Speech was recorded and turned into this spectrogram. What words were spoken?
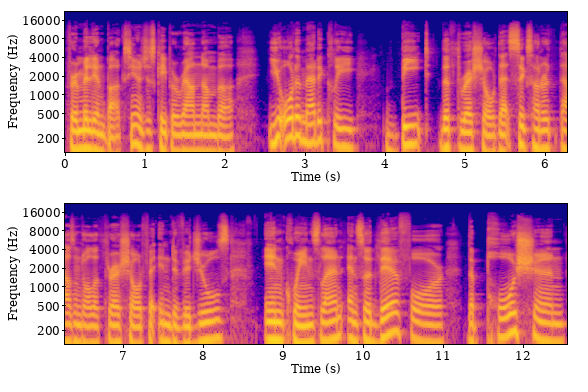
for a million bucks, you know, just keep a round number. You automatically beat the threshold, that $600,000 threshold for individuals in Queensland. And so, therefore, the portion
